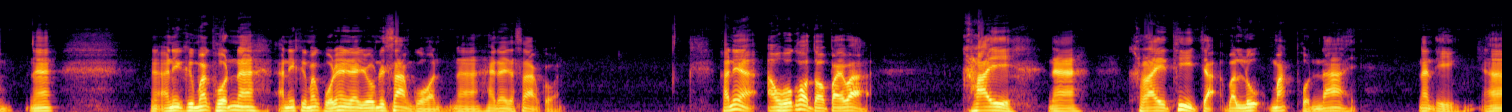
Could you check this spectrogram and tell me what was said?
มนะ นะอันนี้คือมรรคผลนะ อันนี้คือมรรคผลให้ได้โยมได้ทราบก่อนนะ ให้ได้จะทราบก่อน คราวนี้เอาหัวข้อต่อไปว่า ใครนะ ใครที่จะบรรลุมรรคผลได้นั่นเอง อ่า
